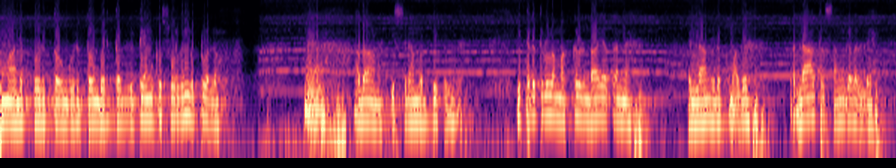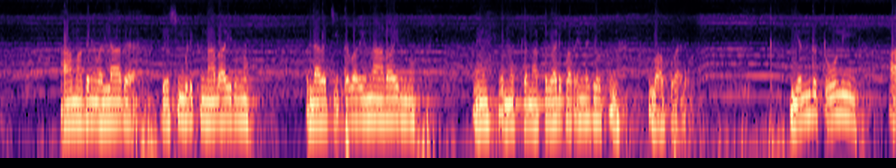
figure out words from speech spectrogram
ഉമ്മാന്റെ പൊരുത്തവും ഗുരുത്തവും പൊരുത്തമൊക്കെ കിട്ടി നമുക്ക് സ്വർഗം കിട്ടുമല്ലോ അതാണ് ഇസ്ലാം പഠിപ്പിക്കുന്നത്. ഇത്തരത്തിലുള്ള മക്കൾ ഉണ്ടായാൽ തന്നെ എല്ലാ നിലക്കും അത് വല്ലാത്ത സങ്കടമല്ലേ ആ മകന് വല്ലാതെ ദേഷ്യം പിടിക്കുന്ന ആളായിരുന്നു. വല്ലാതെ ചീത്ത പറയുന്ന ആളായിരുന്നു. എന്നൊക്കെ നാട്ടുകാർ പറയുന്നത് കേൾക്കുന്ന അള്ളാഹുവാലോ എന്ത് തോന്നി ആ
